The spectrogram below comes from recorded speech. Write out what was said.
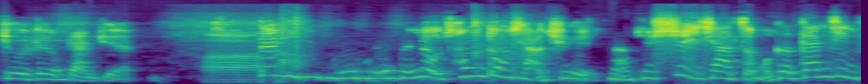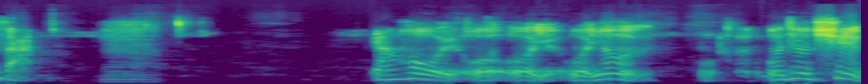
就是这种感觉。啊，但是我我很有冲动想去想去试一下怎么个干净法，嗯然后我我我我又我我就去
